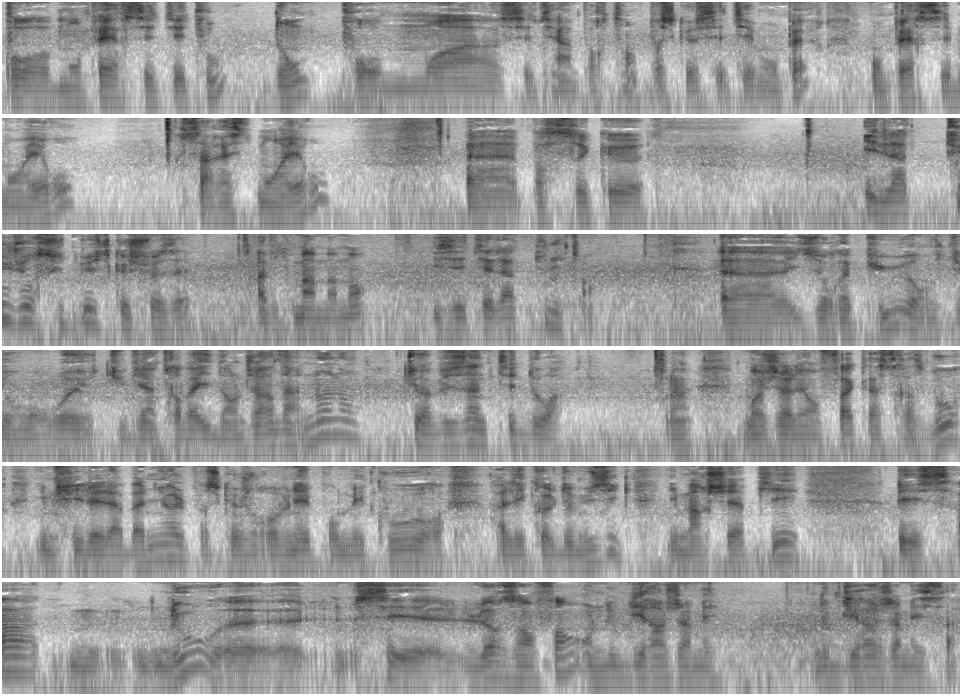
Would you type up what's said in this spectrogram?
pour mon père c'était tout, donc pour moi c'était important parce que c'était mon père. Mon père c'est mon héros, ça reste mon héros, Euh, parce que il a toujours soutenu ce que je faisais avec ma maman. Ils étaient là tout le temps. Ils auraient pu en se disant ouais, tu viens travailler dans le jardin. Non non, tu as besoin de tes doigts. Hein. Moi, j'allais en fac à Strasbourg, ils me filaient la bagnole parce que je revenais pour mes cours à l'école de musique. Ils marchaient à pied. Et ça, nous, euh, c'est leurs enfants, on n'oubliera jamais. On n'oubliera jamais ça.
